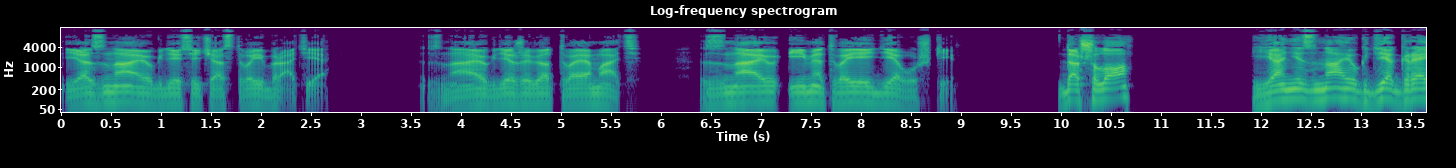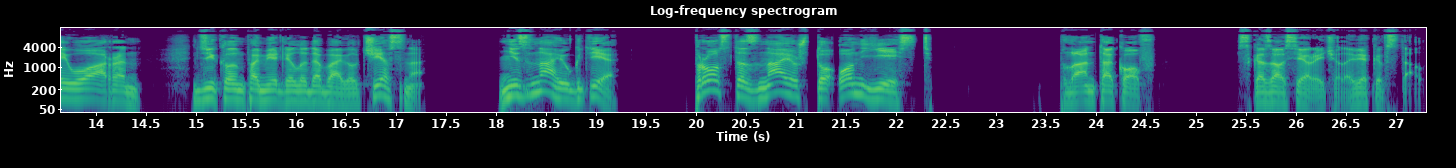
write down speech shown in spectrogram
«Я знаю, где сейчас твои братья. Знаю, где живет твоя мать. Знаю имя твоей девушки». «Дошло?» «Я не знаю, где Грей Уоррен», — Диклан помедлил и добавил, «честно, не знаю, где. Просто знаю, что он есть». «План таков», — сказал серый человек и встал.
